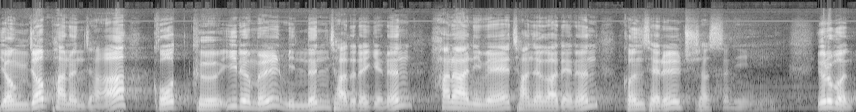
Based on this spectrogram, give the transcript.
영접하는 자, 곧 그 이름을 믿는 자들에게는 하나님의 자녀가 되는 권세를 주셨으니. 여러분,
